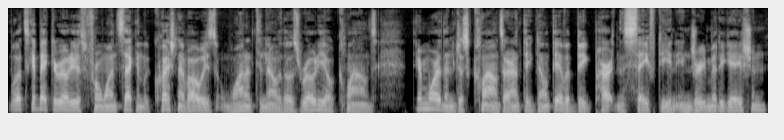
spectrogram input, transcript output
Well, let's get back to rodeos for one second. The question I've always wanted to know: those rodeo clowns, they're more than just clowns, aren't they? Don't they have a big part in the safety and injury mitigation?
